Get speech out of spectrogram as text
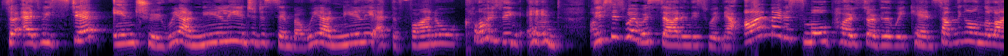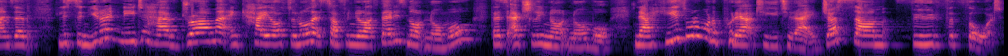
So as we step into, we are nearly into December. We are nearly at the final closing This is where we're starting this week. Now, I made a small post over the weekend, something along the lines of, listen, you don't need to have drama and chaos and all that stuff in your life. That is not normal. That's actually not normal. Now, here's what I want to put out to you today. Just some food for thought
